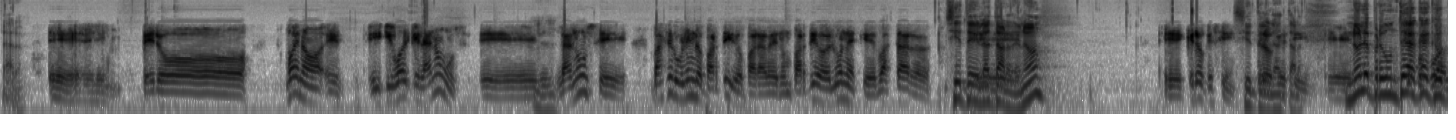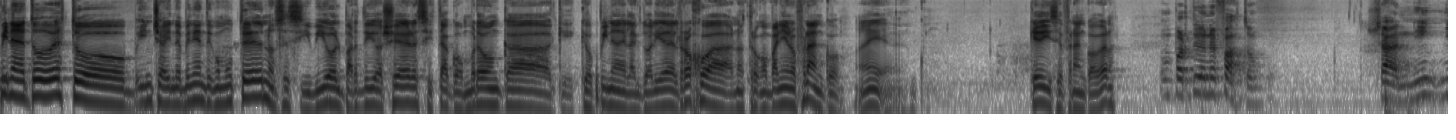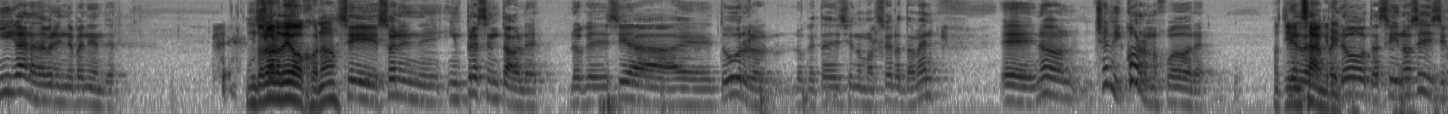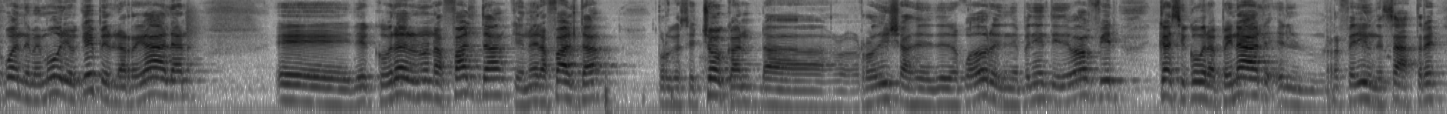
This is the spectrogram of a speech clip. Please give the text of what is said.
claro. Eh, pero bueno, eh, igual que Lanús, eh. Lanús eh, va a ser un lindo partido para ver, un partido de lunes que va a estar... Siete de la tarde, ¿no? Eh, creo que sí. Siete de la que tarde. sí. Eh, no le pregunté acá qué opina de todo esto, hincha independiente como usted. No sé si vio el partido ayer, si está con bronca, qué, qué opina de la actualidad del rojo a nuestro compañero Franco. ¿eh? ¿Qué dice Franco? A ver. Un partido nefasto. Ya, ni, ni ganas de ver Independiente. Un dolor de ojo, ¿no? Sí, son in- impresentables. Lo que decía eh, Tur, lo, lo que está diciendo Marcelo también. Eh, no, ya ni corren los jugadores. No tienen Pierden sangre. la pelota, sí, no sé si se juegan de memoria o qué, pero la regalan. Eh, le cobraron una falta, que no era falta, porque se chocan las rodillas de, de los jugadores de Independiente y de Banfield. Casi cobra penal, el referí un desastre.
